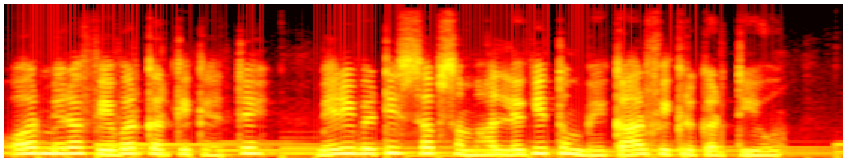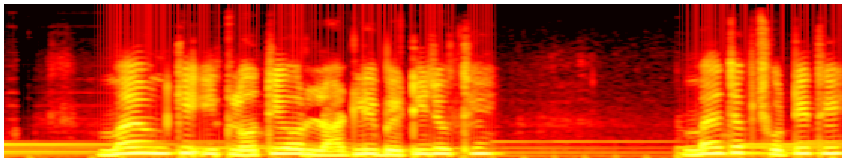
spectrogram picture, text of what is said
और मेरा फेवर करके कहते, मेरी बेटी सब संभाल लेगी, तुम बेकार फ़िक्र करती हो। मैं उनकी इकलौती और लाडली बेटी जो थी, मैं जब छोटी थी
